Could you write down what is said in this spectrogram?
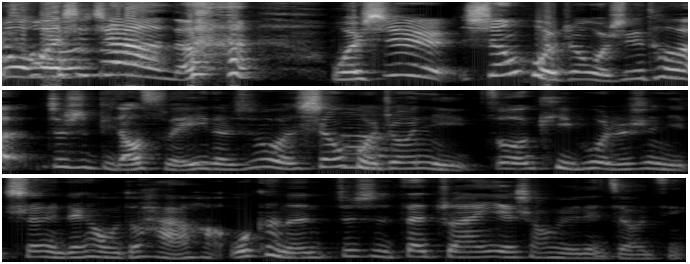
床？我我是这样的，我是生活中我是一个特就是比较随意的，就是我生活中你做 keep 或者是你吃的很健康，我都还好。我可能就是在专业上会有点较劲。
